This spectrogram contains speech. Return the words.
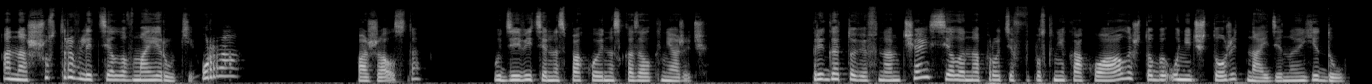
Она шустро влетела в мои руки. «Ура!» «Пожалуйста!» — удивительно спокойно сказал княжич. Приготовив нам чай, села напротив выпускника Куалы, чтобы уничтожить найденную еду.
